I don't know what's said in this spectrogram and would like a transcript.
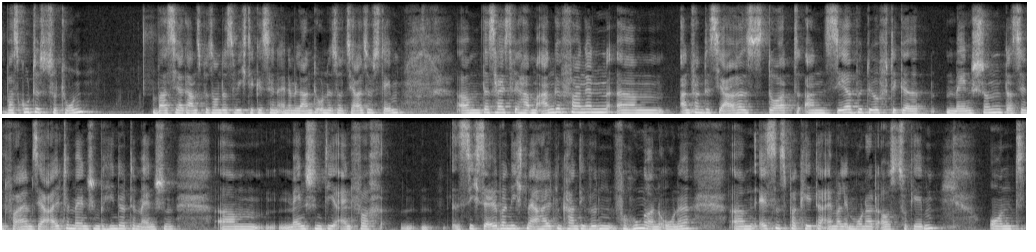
was Gutes zu tun, was ja ganz besonders wichtig ist in einem Land ohne Sozialsystem. Ähm, das heißt, wir haben angefangen, ähm, Anfang des Jahres dort an sehr bedürftige Menschen, das sind vor allem sehr alte Menschen, behinderte Menschen, ähm, Menschen, die einfach sich selber nicht mehr erhalten kann, die würden verhungern ohne Essenspakete einmal im Monat auszugeben. Und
